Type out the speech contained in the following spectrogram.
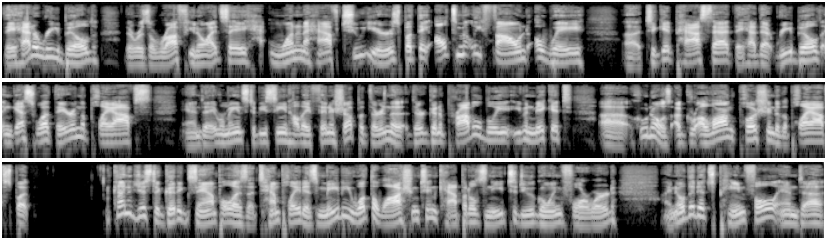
They had a rebuild. There was a rough, you know, I'd say one and a half, two years, but they ultimately found a way. Uh, to get past that. They had that rebuild, and guess what? They're in the playoffs, and it remains to be seen how they finish up. But they're in the they're going to probably even make it. Uh, who knows? A, a, long push into the playoffs, but kind of just a good example as a template is maybe what the Washington Capitals need to do going forward. I know that it's painful and uh,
